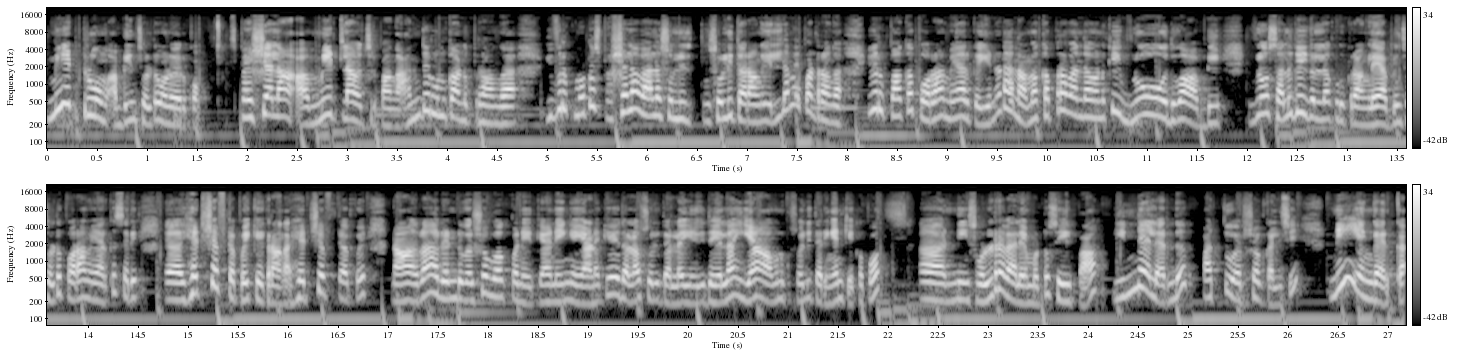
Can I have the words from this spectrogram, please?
மீட் ரூம் அப்படின்னு சொல்லிட்டு ஒன்று இருக்கும். ஸ்பெஷலாக மீட்லாம் வச்சுருப்பாங்க. அந்த ரூமுக்கு அனுப்புகிறாங்க இவருக்கு மட்டும் ஸ்பெஷலாக வேலை சொல்லி சொல்லி தராங்க. எல்லாமே பண்ணுறாங்க இவருக்கு பார்க்க பொறாமையாக இருக்குது என்னடா நமக்கு அப்புறம் வந்தவனுக்கு இவ்வளோ இதுவாக அப்படி? இவ்வளோ சலுகைகள்லாம் கொடுக்குறாங்களே அப்படின்னு சொல்லிட்டு பொறாமையாக இருக்குது சரி ஹெட் ஷெஃப்ட்டை போய் கேட்குறாங்க ஹெட் ஷெஃப்ட்டை போய் நான் அதெல்லாம் ரெண்டு வருஷம் ஒர்க் பண்ணியிருக்கேன். நீங்கள் எனக்கே இதெல்லாம் சொல்லி தரல. இதையெல்லாம் ஏன் அவனுக்கு சொல்லி தரீங்கன்னு கேட்கப்போ நீ சொல்கிற வேலையை மட்டும் செய்ப்பா. இன்னையிலேருந்து பத்து வருஷம் கழிச்சு நீ எங்கே இருக்க?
